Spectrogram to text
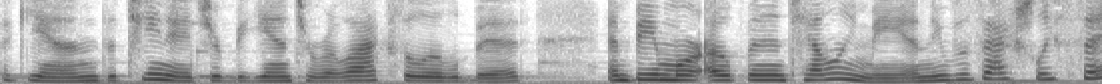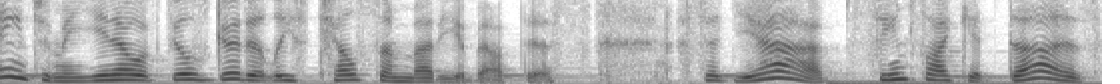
again, the teenager began to relax a little bit and be more open in telling me. And he was actually saying to me, You know, it feels good at least tell somebody about this. I said, Yeah, seems like it does.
